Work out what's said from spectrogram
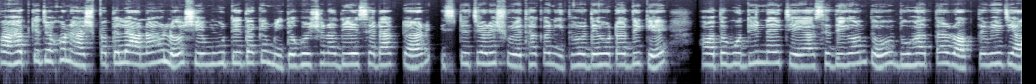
ফাহাদকে যখন হাসপাতালে আনা হলো, সে মুহূর্তে তাকে মৃত ঘোষণা দিয়েছে ডাক্তার। স্ট্রেচারে শুয়ে থাকা নিথর দেহটার দিকে হতবুদ্ধির ন্যায় চেয়ে আছে দিগন্ত। দুহাত তার রক্তে ভেজা।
